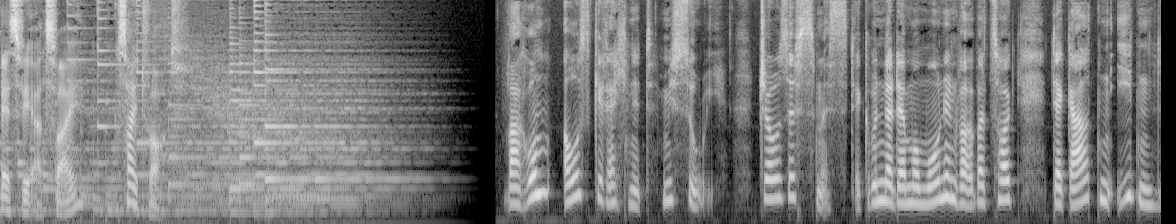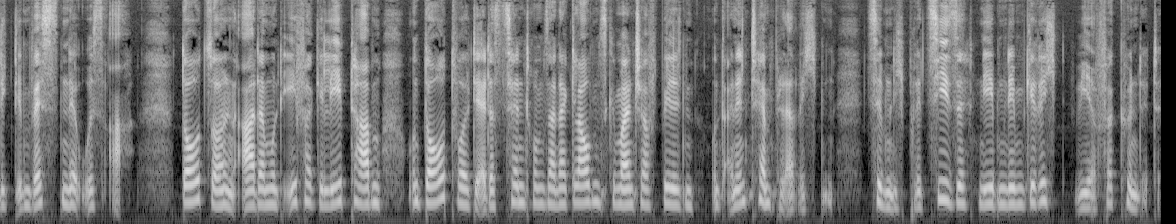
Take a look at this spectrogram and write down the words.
SWA 2 Zeitwort Warum ausgerechnet Missouri? Joseph Smith, der Gründer der Mormonen, war überzeugt, der Garten Eden liegt im Westen der USA. Dort sollen Adam und Eva gelebt haben und dort wollte er das Zentrum seiner Glaubensgemeinschaft bilden und einen Tempel errichten. Ziemlich präzise neben dem Gericht, wie er verkündete.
